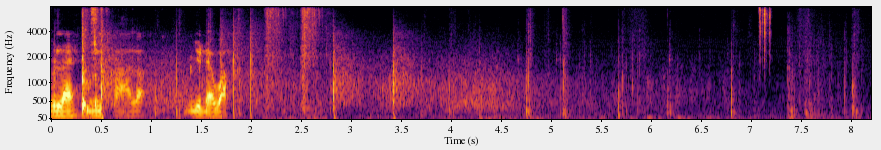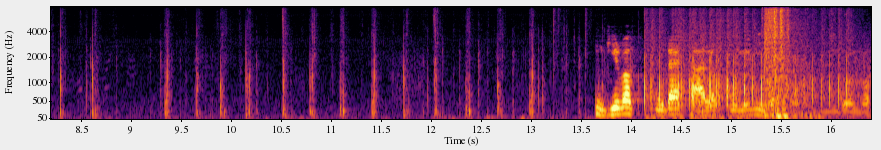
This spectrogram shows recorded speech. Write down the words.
เป็นไรมีคาแล้วมันอยู่ไหนวะมึงคิดว่ากูได้คาแล้วกูไม่มีสมองมึงโดนปะ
